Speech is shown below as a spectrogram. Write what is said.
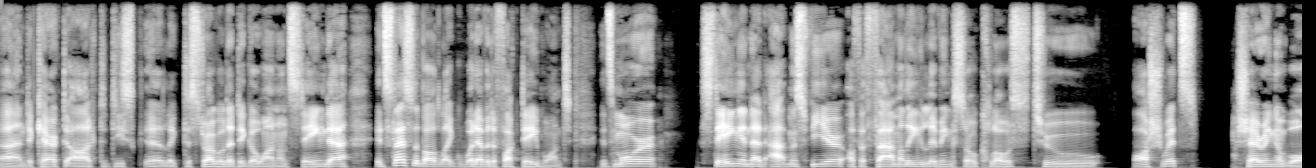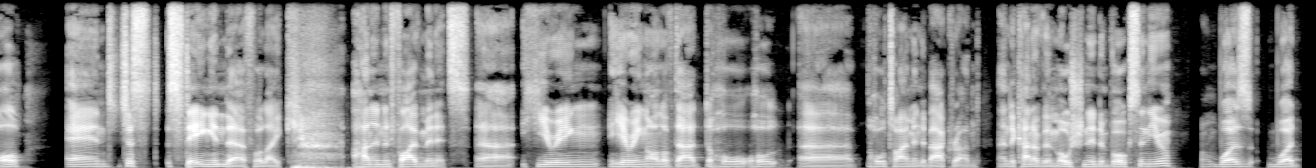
uh, and the character arc that these uh, like the struggle that they go on on staying there. It's less about like whatever the fuck they want. It's more staying in that atmosphere of a family living so close to auschwitz sharing a wall and just staying in there for like 105 minutes uh hearing hearing all of that the whole whole uh whole time in the background and the kind of emotion it evokes in you was what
